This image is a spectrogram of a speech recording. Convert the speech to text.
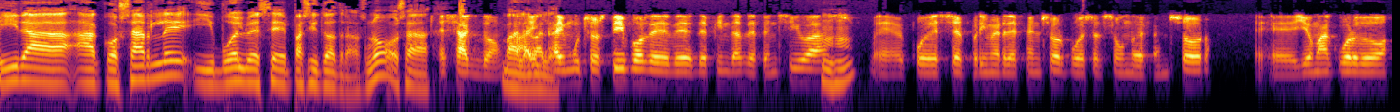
ir a, acosarle y vuelve ese pasito atrás, ¿no? O sea, Exacto, hay, muchos tipos de, fintas defensivas, eh, puede ser primer defensor, puede ser segundo defensor. Eh, yo me acuerdo,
